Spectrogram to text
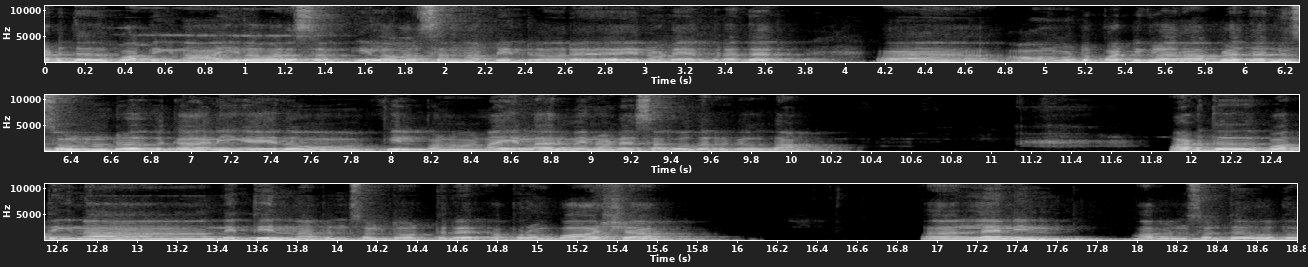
அடுத்தது பார்த்தீங்கன்னா இளவரசன். இளவரசன் அப்படின்றவர் என்னுடைய பிரதர் அவனை மட்டும் பர்டிகுலராக பிரதர்னு சொல்லணுன்றதுக்காக நீங்கள் எதுவும் ஃபீல் பண்ண வேண்டாம். எல்லாருமே என்னுடைய சகோதரர்கள் தான் அடுத்தது பார்த்தீங்கன்னா நிதின் அப்படின்னு சொல்லிட்டு ஒருத்தர் அப்புறம் பாஷா லெனின் அப்படின்னு சொல்லிட்டு ஒரு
